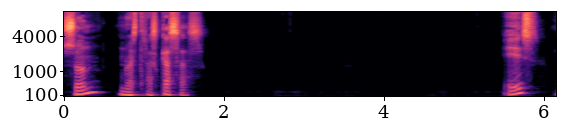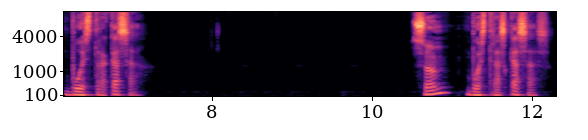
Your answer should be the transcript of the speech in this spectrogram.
Son nuestras casas. Es vuestra casa. Son vuestras casas.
